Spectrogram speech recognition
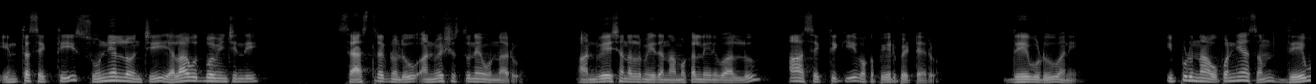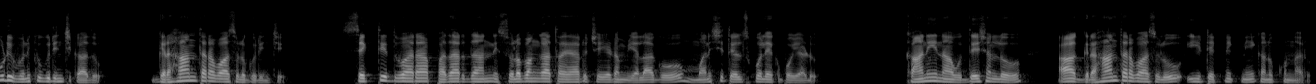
ఇంత శక్తి శూన్యంలోంచి ఎలా ఉద్భవించింది? శాస్త్రజ్ఞులు అన్వేషిస్తూనే ఉన్నారు. అన్వేషణల మీద నమ్మకం లేని వాళ్ళు ఆ శక్తికి ఒక పేరు పెట్టారు. దేవుడు అని. ఇప్పుడు నా ఉపన్యాసం దేవుడి ఉనికి గురించి కాదు గ్రహాంతరవాసుల గురించి. శక్తి ద్వారా పదార్థాన్ని సులభంగా తయారు చేయడం ఎలాగో మనిషి తెలుసుకోలేకపోయాడు. కానీ నా ఉద్దేశంలో ఆ గ్రహాంతరవాసులు ఈ టెక్నిక్ని కనుక్కున్నారు.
